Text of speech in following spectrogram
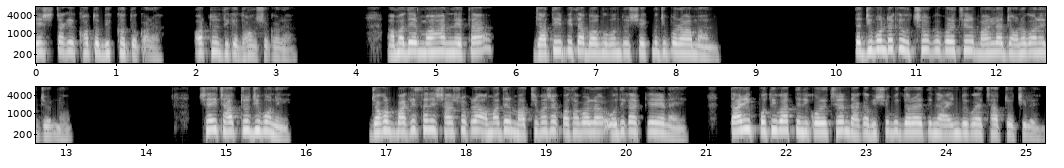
দেশটাকে ক্ষত বিক্ষত করা, অর্থনীতিকে ধ্বংস করা। আমাদের মহান নেতা, জাতির পিতা বঙ্গবন্ধু শেখ মুজিবুর রহমান, তার জীবনটাকে উৎসর্গ করেছেন বাংলার জনগণের জন্য। সেই ছাত্র জীবনে যখন পাকিস্তানি শাসকরা আমাদের মাতৃভাষায় কথা বলার অধিকার কেড়ে নেয় তারই প্রতিবাদ তিনি করেছিলেন। ঢাকা বিশ্ববিদ্যালয়ে তিনি আইন বিভাগের ছাত্র ছিলেন।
